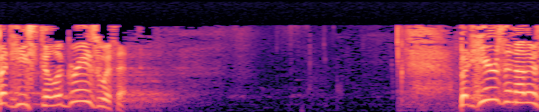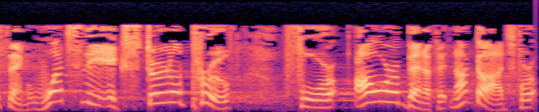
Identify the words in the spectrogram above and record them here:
but he still agrees with it. But here's another thing. What's the external proof for our benefit, not God's, for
